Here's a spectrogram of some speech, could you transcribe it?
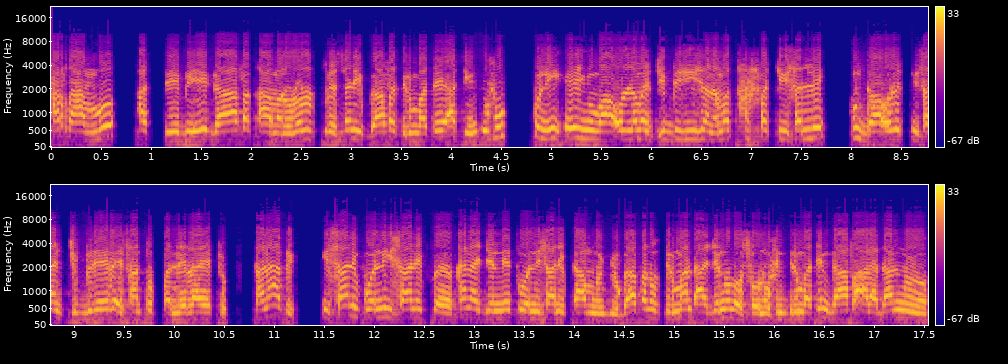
har'a ammoo as deebi'ee gaafa qaama nu lolu ture saniif gaafa dirmatee asiin dhufu kun eenyumaa ol nama jibbisiisa nama tuffachiisallee hundaa olitti isaan jibbireerra isaan tuffanneerraa jechuudha. Kanaaf isaaniif wanni isaaniif kana jenneetu wanni isaaniif dhaamnu jiru. Gaafa nuuf dirmadhaa jennuun osoo nuuf hin dirmatin. Gaafa alagaan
